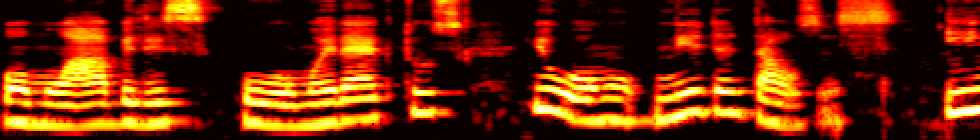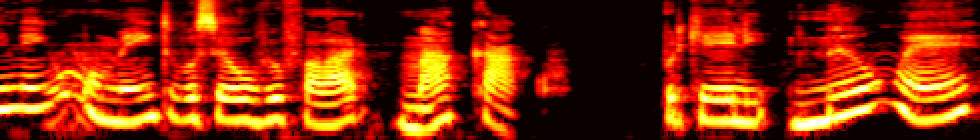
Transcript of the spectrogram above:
Homo habilis, o Homo erectus e o Homo neanderthalensis. E em nenhum momento você ouviu falar macaco porque ele não é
